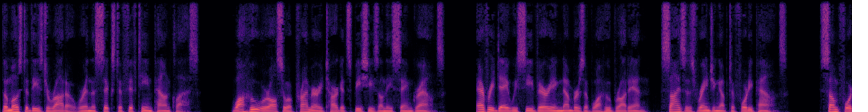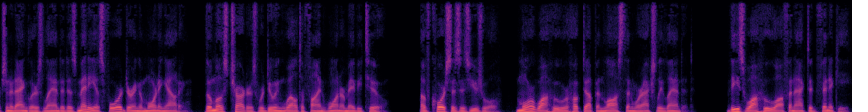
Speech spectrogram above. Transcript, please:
though most of these Dorado were in the 6 to 15 pound class. Wahoo were also a primary target species on these same grounds. Every day we see varying numbers of wahoo brought in, sizes ranging up to 40 pounds. Some fortunate anglers landed as many as four during a morning outing, though most charters were doing well to find one or maybe two. Of course, as is usual, more wahoo were hooked up and lost than were actually landed. These wahoo often acted finicky,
